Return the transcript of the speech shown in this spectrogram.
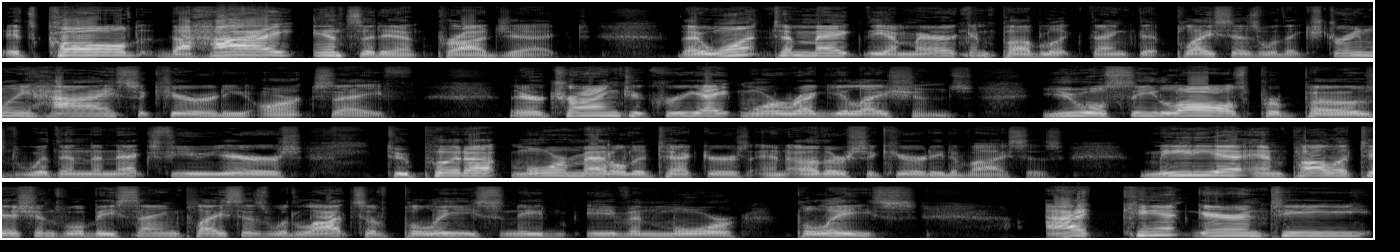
It's called the High Incident Project. They want to make the American public think that places with extremely high security aren't safe. They're trying to create more regulations. You will see laws proposed within the next few years to put up more metal detectors and other security devices. Media and politicians will be saying places with lots of police need even more police. I can't guarantee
